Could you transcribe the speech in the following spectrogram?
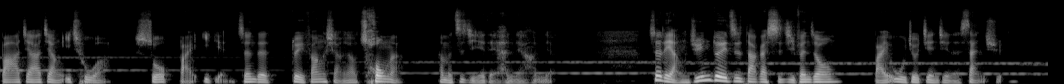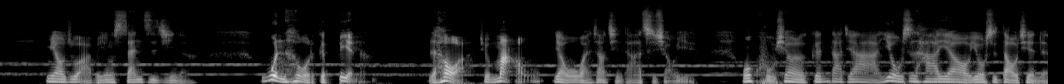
八家将一出啊，说白一点，真的对方想要冲啊，他们自己也得衡量衡量。这两军对峙大概十几分钟，白雾就渐渐的散去了。庙祝阿伯用三字经啊问候我的个遍啊，然后啊就骂我，要我晚上请他吃宵夜。我苦笑着，跟大家啊又是哈腰又是道歉的，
